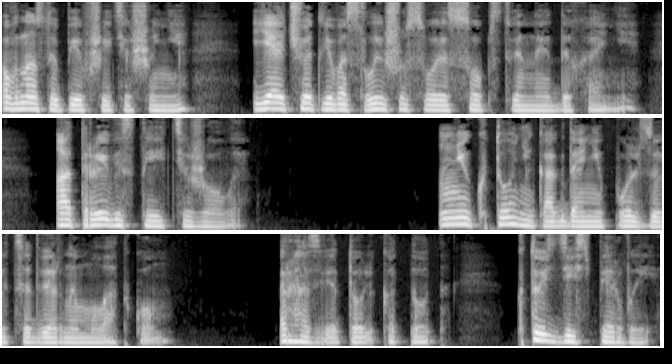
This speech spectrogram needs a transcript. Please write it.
В наступившей тишине я отчетливо слышу свое собственное дыхание, отрывистое и тяжелое. Никто никогда не пользуется дверным молотком. Разве только тот, кто здесь впервые.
